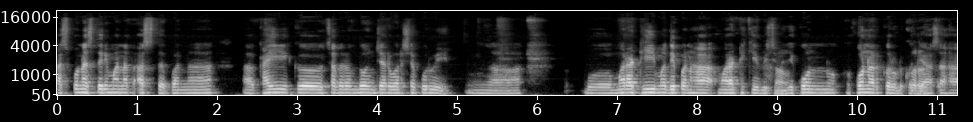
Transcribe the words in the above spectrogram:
असं कोणाच तरी मनात असतं. पण काही एक साधारण दोन चार वर्षापूर्वी मराठीमध्ये पण हा मराठी केबीसी हो. म्हणजे कोण होणार करोडपती करोडपती. असा हा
